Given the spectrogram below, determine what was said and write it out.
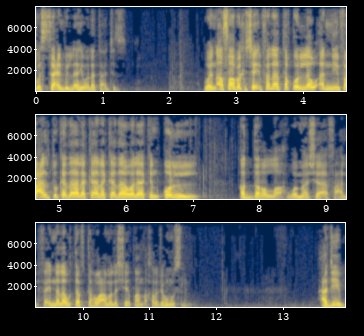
واستعن بالله ولا تعجز. وإن أصابك شيء فلا تقل لو أني فعلت كذا لكان كذا ولكن قل قدر الله وما شاء فعل فإن لو تفتح عمل الشيطان أخرجه مسلم. عجيب.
